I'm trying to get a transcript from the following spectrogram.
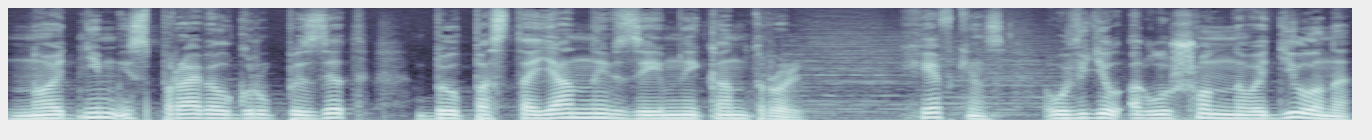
Но одним из правил группы Z был постоянный взаимный контроль. Хевкинс увидел оглушенного Дилана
